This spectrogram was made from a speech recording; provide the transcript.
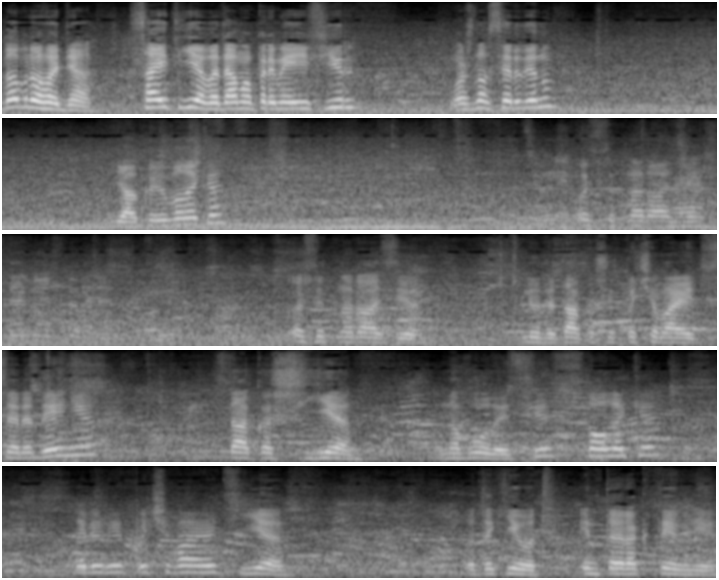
Доброго дня. Сайт є, ведемо прямий ефір. Можна всередину? Дякую велике. Ось тут наразі. Ось тут наразі люди також відпочивають всередині. Також є на вулиці столики, де люди відпочивають. Є отакі от інтерактивні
